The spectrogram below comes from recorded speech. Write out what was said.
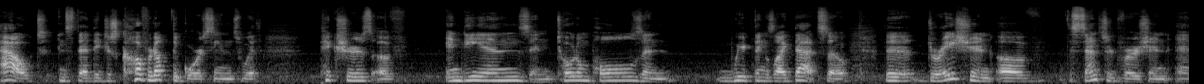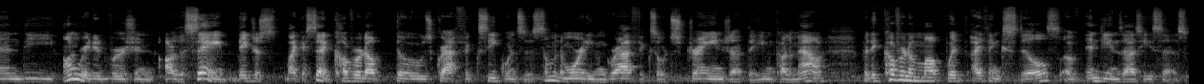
out. Instead, they just covered up the gore scenes with pictures of Indians and totem poles and weird things like that. So the duration of the censored version and the unrated version are the same. They just, like I said, covered up those graphic sequences. Some of them weren't even graphic, so it's strange that they even cut them out. But they covered them up with, I think, stills of Indians, as he says.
